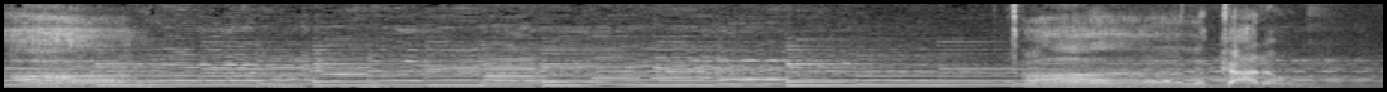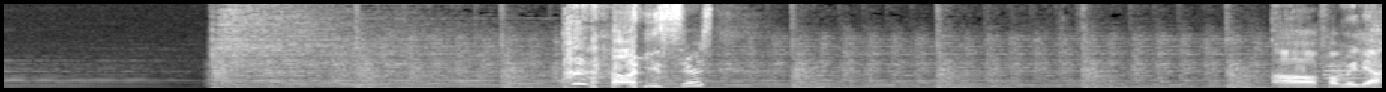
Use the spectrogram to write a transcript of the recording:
Ah. Ah, legato. Are you serious? Oh, familia.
